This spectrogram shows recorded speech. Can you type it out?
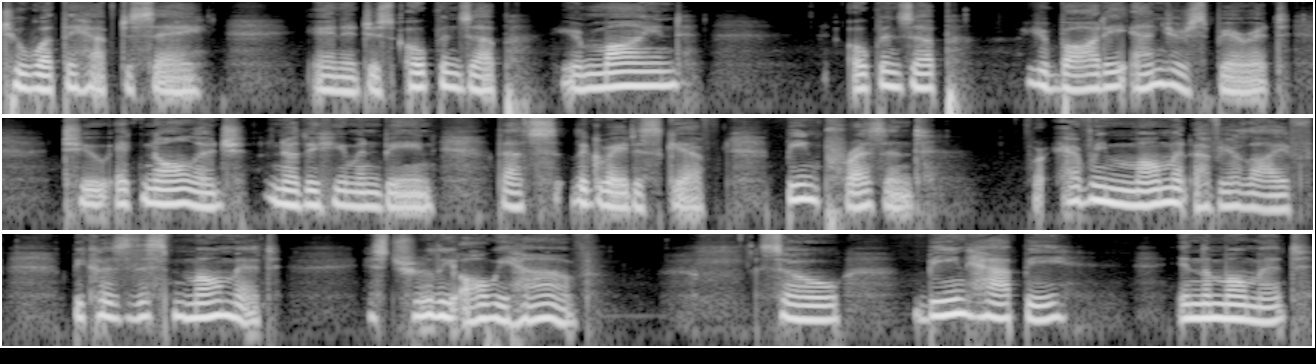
to what they have to say. And it just opens up your mind opens up your body and your spirit to acknowledge another human being. That's the greatest gift. Being present for every moment of your life, because this moment is truly all we have. So, being happy in the moment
